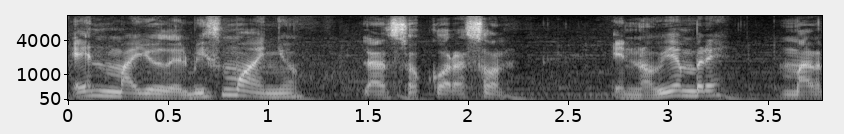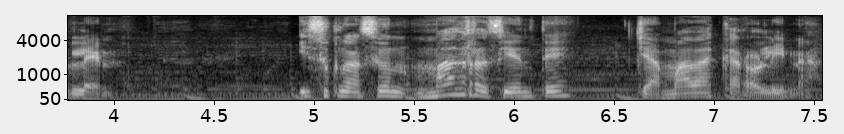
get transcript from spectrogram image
En mayo del mismo año lanzó Corazón. En noviembre, Marlene. Y su canción más reciente, llamada Carolina,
